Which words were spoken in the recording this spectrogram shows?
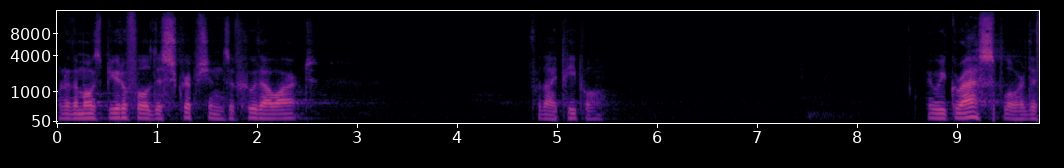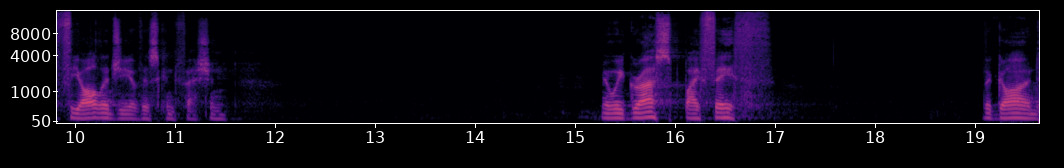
One of the most beautiful descriptions of who thou art for thy people. May we grasp, Lord, the theology of this confession. May we grasp by faith the God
